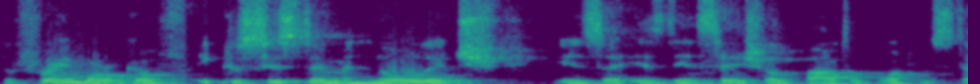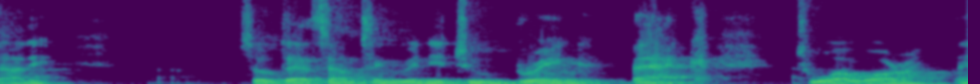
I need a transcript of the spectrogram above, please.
The framework of ecosystem and knowledge is, uh, is the essential part of what we study. So that's something we need to bring back to our uh,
